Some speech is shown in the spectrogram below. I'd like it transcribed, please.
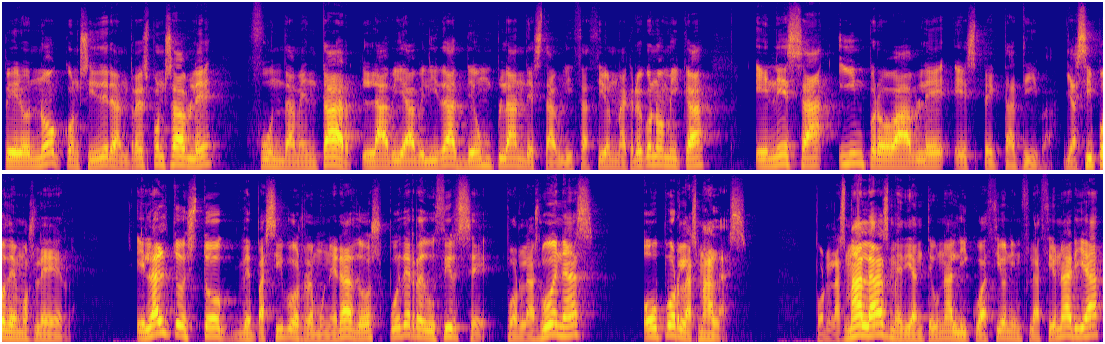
pero no consideran responsable fundamentar la viabilidad de un plan de estabilización macroeconómica en esa improbable expectativa. Y así podemos leer. El alto stock de pasivos remunerados puede reducirse por las buenas o por las malas. Por las malas, mediante una licuación inflacionaria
